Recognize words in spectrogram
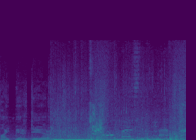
Vai perder. Liberadas.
